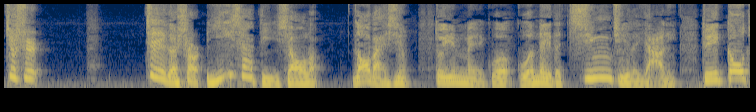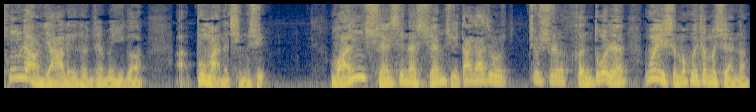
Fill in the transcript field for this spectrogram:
就是。这个事儿一下抵消了老百姓对于美国国内的经济的压力，对于高通胀压力的这么一个啊不满的情绪，完全现在选举大家就就是很多人为什么会这么选呢？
